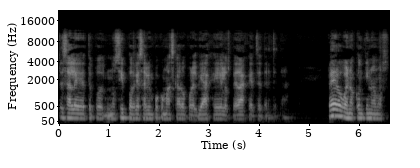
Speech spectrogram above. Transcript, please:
te sale, te, no sí podría salir un poco más caro por el viaje, el hospedaje, etcétera, etcétera. Pero bueno, continuamos.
